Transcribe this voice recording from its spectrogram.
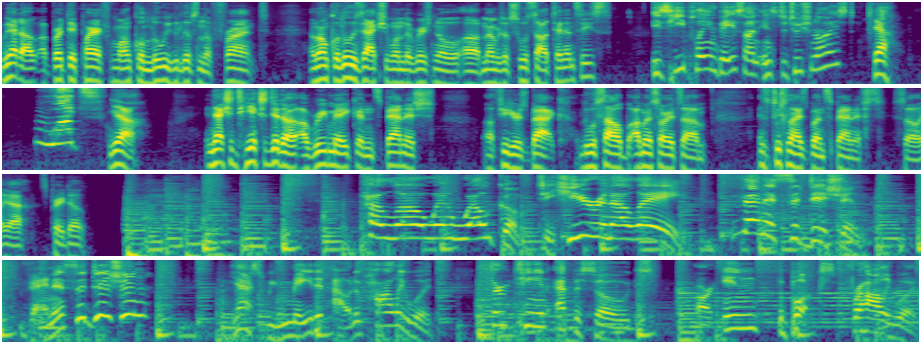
We had a, a birthday party from Uncle Louie who lives in the front, and Uncle Louie is actually one of the original uh, members of Suicidal Tendencies. Is he playing bass on Institutionalized? Yeah, What? yeah, and actually he actually did a, a remake in Spanish a few years back. Suicidal. I mean, sorry, it's um institutionalized but in Spanish. So yeah, it's pretty dope. Hello and welcome to Here in LA, Venice Edition. Venice Edition? Yes, we made it out of Hollywood. 13 episodes are in the books for Hollywood.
